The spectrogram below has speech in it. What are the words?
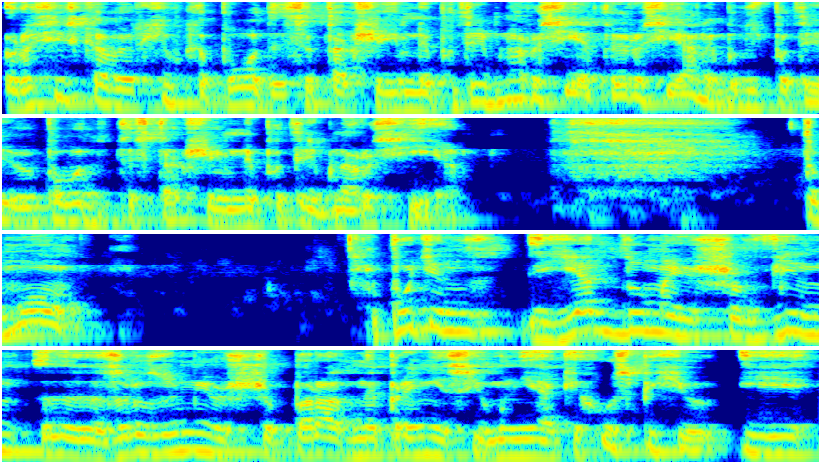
російська верхівка поводиться так, що їм не потрібна Росія, то і росіяни будуть поводитись так, що їм не потрібна Росія. Тому Путін, я думаю, що він е, зрозумів, що парад не приніс йому ніяких успіхів, і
